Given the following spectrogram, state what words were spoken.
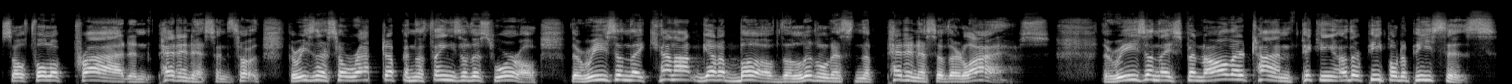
so full of pride and pettiness, and so the reason they're so wrapped up in the things of this world, the reason they cannot get above the littleness and the pettiness of their lives, the reason they spend all their time picking other people to pieces,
